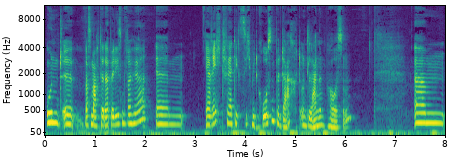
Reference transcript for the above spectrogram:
Und äh, was macht er da bei diesem Verhör? Ähm, er rechtfertigt sich mit großem Bedacht und langen Pausen. Ähm,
